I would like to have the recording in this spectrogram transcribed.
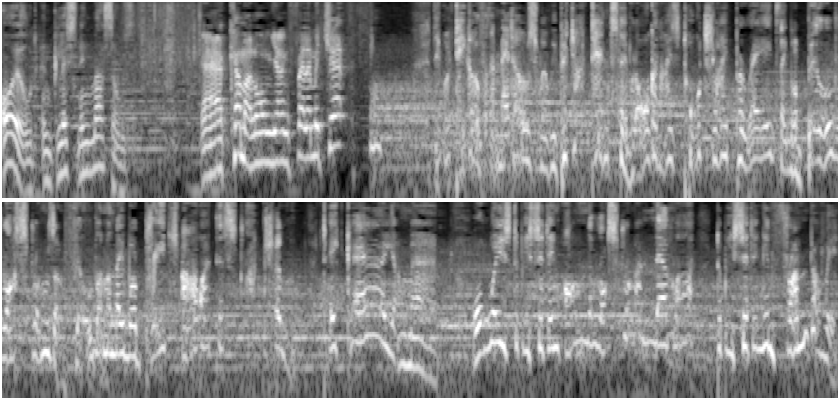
oiled and glistening muscles. Ah, come along, young fella, my chap. They will take over the meadows where we pitch our tents. They will organize torchlight parades. They will build rostrums and fill them, and they will preach our destruction. Take care, young man. Always to be sitting on the rostrum and never to be sitting in front of it.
